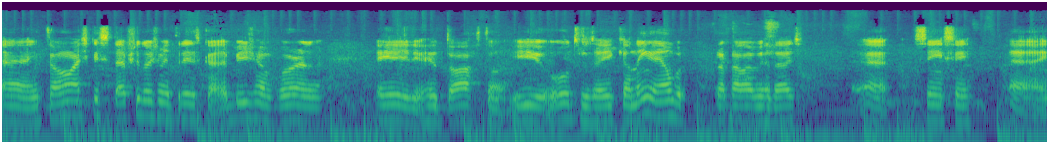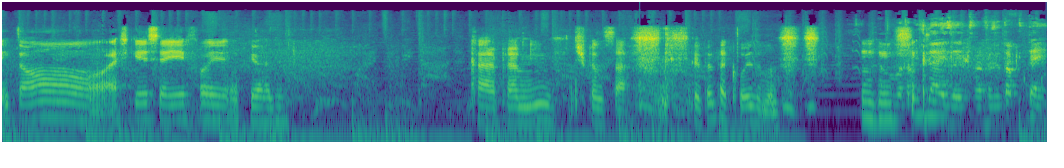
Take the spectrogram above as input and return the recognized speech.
É, então acho que esse draft de 2013, cara, Bijan Werner, ele, Rio Thornton e outros aí que eu nem lembro, pra falar a verdade. É, sim, sim. É, então acho que esse aí foi o pior dele. Cara, pra mim, deixa eu pensar. Tem tanta coisa, mano. Vou botar uns 10 aí, tu vai fazer top 10.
